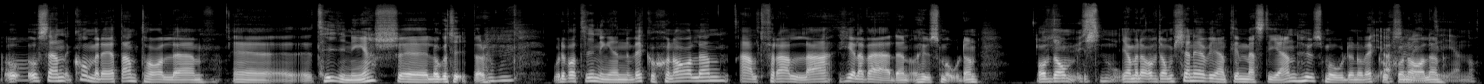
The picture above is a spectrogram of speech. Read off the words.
och, och sen kommer det ett antal eh, eh, tidningars eh, logotyper. Mhm. Och det var tidningen Veckojournalen, Allt för alla, Hela världen och Husmodern. Av dem, ja, men av dem känner jag egentligen mest igen Husmodern och Jag Veckojournalen. igen något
